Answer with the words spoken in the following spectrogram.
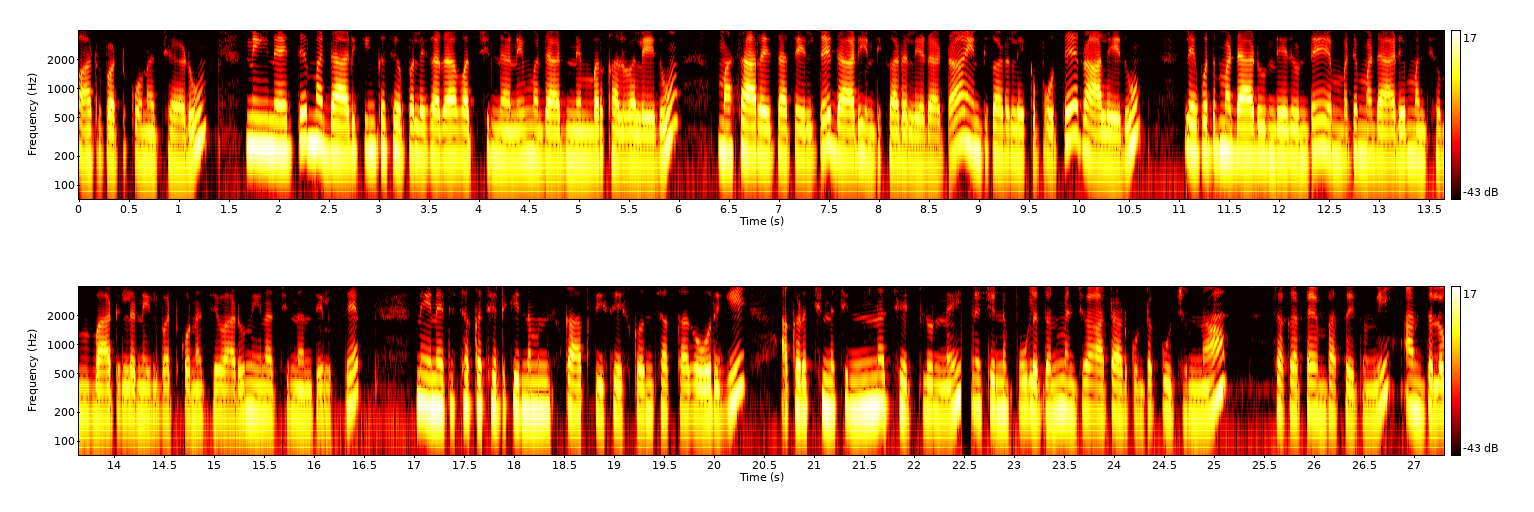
వాటర్ పట్టుకొని వచ్చాడు. నేనైతే మా డాడీకి ఇంకా చెప్పలే కదా వచ్చిందని. మా డాడీ నెంబర్ కలవలేదు. మా సార్ అయితే అటు వెళ్తే డాడీ ఇంటికాడ లేడట. ఇంటికాడ లేకపోతే రాలేదు. లేకపోతే మా డాడీ ఉండేది ఉంటే ఏమంటే మా డాడీ మంచిగా బాటిల్లో నీళ్ళు పట్టుకొని వచ్చేవాడు. నేను వచ్చిందని తెలిస్తే నేనైతే చక్క చెట్టు కింద స్కార్ప్ తీసేసుకొని చక్కగా ఒరిగి అక్కడ చిన్న చిన్న చెట్లు ఉన్నాయి చిన్న చిన్న పూలతో మంచిగా ఆట ఆడుకుంటా కూర్చున్నా. చక్కగా టైం పాస్ అవుతుంది అంతలో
